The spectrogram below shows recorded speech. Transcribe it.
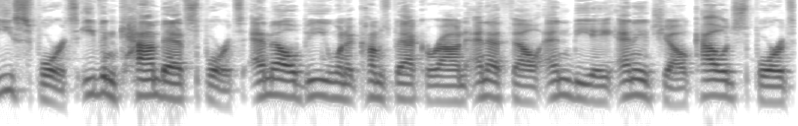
esports, even combat sports, MLB when it comes back around, NFL, NBA, NHL, college sports.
